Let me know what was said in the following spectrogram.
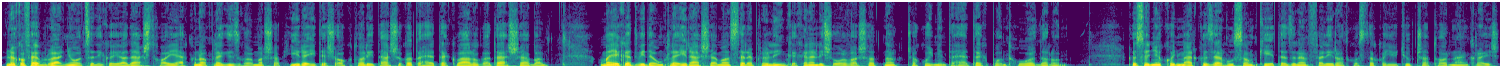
Önök a február 8-ai adást hallják, a nap legizgalmasabb híreit és aktualitásokat a hetek válogatásában, amelyeket videónk leírásában szereplő linkeken el is olvashatnak, csak úgy, mint a hetek.hu oldalon. Köszönjük, hogy már közel 22 ezeren feliratkoztak a YouTube csatornánkra is.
